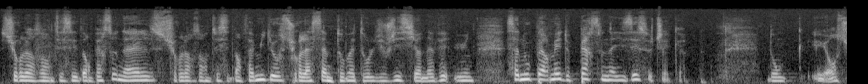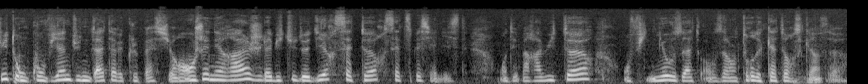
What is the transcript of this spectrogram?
sur leurs antécédents personnels, sur leurs antécédents familiaux, sur la symptomatologie s'il y en avait une. Ça nous permet de personnaliser ce check-up. Donc, et ensuite, on convient d'une date avec le patient. En général, j'ai l'habitude de dire 7 heures, 7 spécialistes. On démarre à 8 heures, on finit aux, alentours de 14-15 heures.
